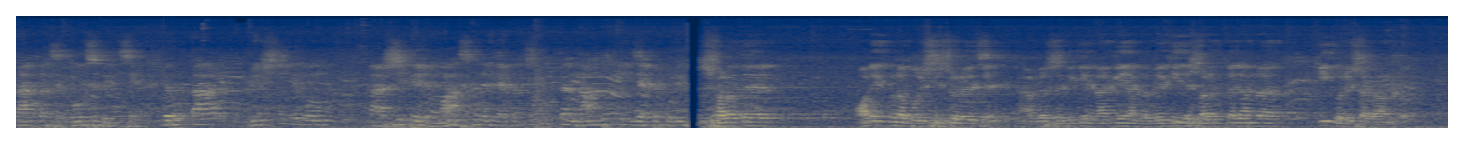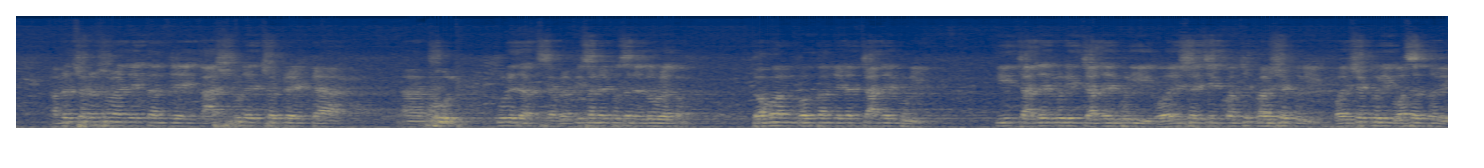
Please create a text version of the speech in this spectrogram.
তার কাছে পৌঁছে দিচ্ছে। এবং তার বৃষ্টি এবং শীতের মাঝখানে যে একটা চমৎকার নান্দনিক যে একটা শরতের অনেকগুলো বৈশিষ্ট্য রয়েছে। আমরা সেদিকে না গিয়ে আমরা দেখি যে শরৎকালে আমরা কি করি সাধারণত? আমরা ছোট সময় দেখতাম যে কাশফুলের ছোট একটা ফুল উড়ে যাচ্ছে, আমরা পিছনে পিছনে দৌড়াতাম। তখন বলতাম যে এটা চাঁদের কুড়ি কি চাঁদের কুড়ি চাঁদের কুড়ি বয়স হয়েছে কত পয়সা কুড়ি পয়সা কুড়ি বছর ধরে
